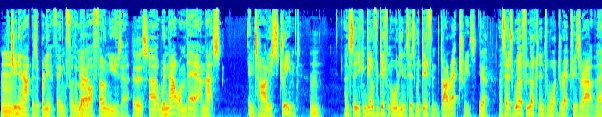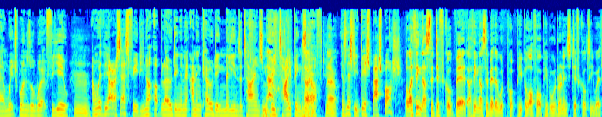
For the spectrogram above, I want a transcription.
The TuneIn app is a brilliant thing for the Mm. Yeah. mobile phone user. It is. Uh, we're now on there, and that's entirely streamed. Mm. And so you can go for different audiences with different directories. Yeah. And so it's worth looking into what directories are out there and which ones will work for you. Mm. And with the RSS feed, you're not uploading and, and encoding millions of times and No. retyping No, stuff. no. It's literally bish bash bosh. Well, I think that's the difficult bit. I think that's the bit that would put people off, or people would run into difficulty with.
